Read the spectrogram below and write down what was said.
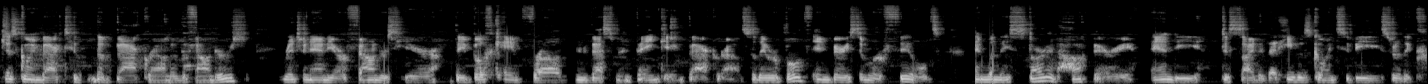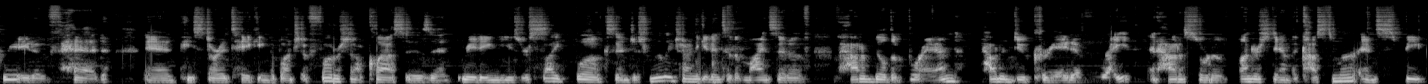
Just going back to the background of the founders, Rich and Andy are founders here. They both came from investment banking backgrounds. So they were both in very similar fields, And when they started Huckberry, Andy decided that he was going to be sort of the creative head. And he started taking a bunch of Photoshop classes and reading user psych books and just really trying to get into the mindset of how to build a brand, how to do creative right, and how to sort of understand the customer and speak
